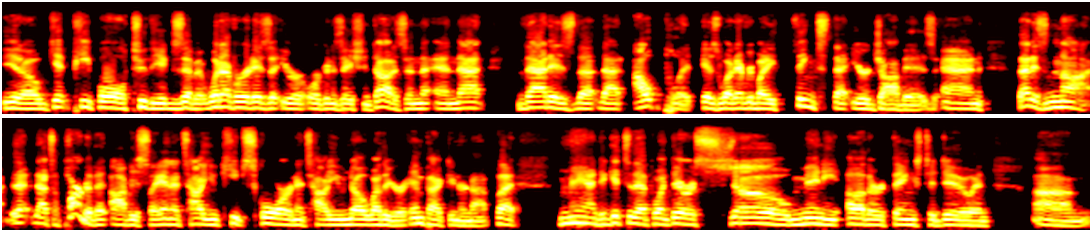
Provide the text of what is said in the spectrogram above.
you know get people to the exhibit, whatever it is that your organization does, and and that that is the that output is what everybody thinks that your job is. And that is not that, that's a part of it obviously and it's how you keep score and it's how you know whether you're impacting or not. But man to get to that point there are so many other things to do. And um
